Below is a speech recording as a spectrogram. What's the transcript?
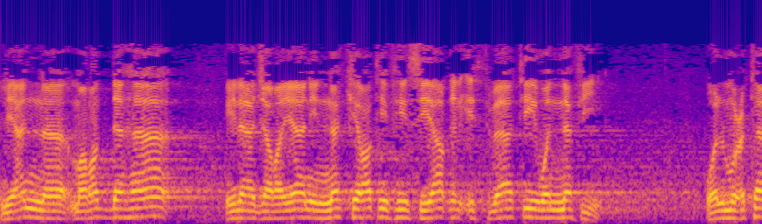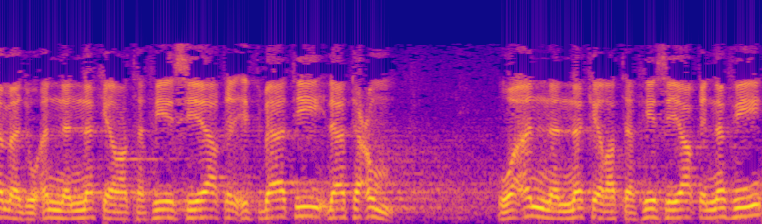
لأن مردها إلى جريان النكرة في سياق الإثبات والنفي والمعتمد أن النكرة في سياق الإثبات لا تعم وأن النكرة في سياق النفي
